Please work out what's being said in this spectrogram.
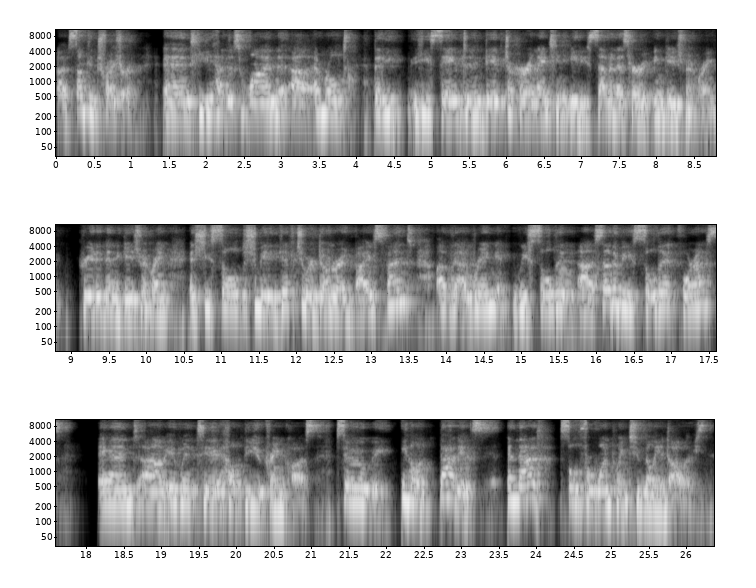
a sunken treasure, and he had this one uh, emerald that he he saved and gave to her in 1987 as her engagement ring created an engagement ring. And she sold she made a gift to her donor advised fund of that ring. We sold it uh, sotheby's sold it for us. And um, it went to help the ukraine cause. So you know that is and that sold for 1.2 million dollars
